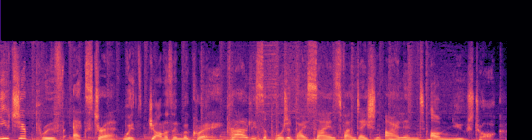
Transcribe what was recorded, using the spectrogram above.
Future Proof Extra. With Jonathan McCrea. Proudly supported by Science Foundation Ireland. On Newstalk.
